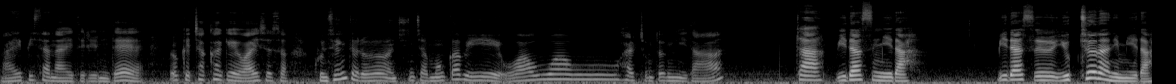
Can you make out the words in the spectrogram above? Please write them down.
많이 비싼 아이들인데 이렇게 착하게 와 있어서 군생들은 진짜 몸값이 와우와우 할 정도입니다. 자, 미다스입니다. 미다스 6,000원입니다.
